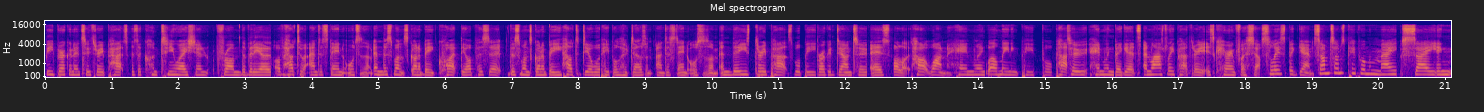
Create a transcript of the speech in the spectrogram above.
be broken into three parts as a continuation from the video of how to understand autism. And this one's going to be quite the opposite. This one's going to be how to deal with people who doesn't understand autism. And these three parts will be broken down to as follows. Part one, handling well-meaning people. Part two, handling bigots. And lastly, part three is caring for self. So let's begin. Sometimes people may say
